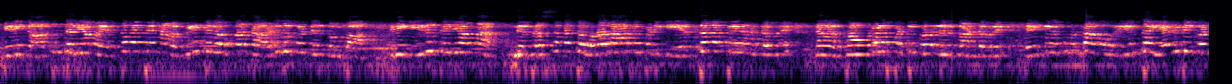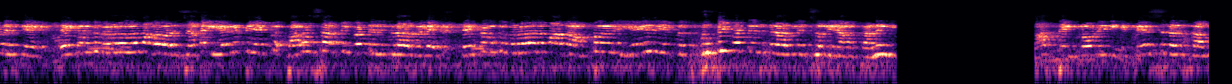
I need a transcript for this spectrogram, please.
இன்னைக்கு அது தெரியாம எத்தனை பேர் நாங்க வீட்டுல உட்கார்ந்து அழுது கொண்டிருக்கோம்ப்பா இன்னைக்கு இது தெரியாம இந்த பிரசன்னத்தை உணராதபடிக்கு எத்தனை பேர் ஆண்டவரே நாங்க கவலைப்பட்டு கொண்டிருக்கோம் ஆண்டவரே எங்களுக்கு முன்பாக ஒரு யுத்தம் எழுப்பி கொண்டிருக்கு எங்களுக்கு விரோதமாக ஒரு ஜனம் எழுப்பி எங்க பரசாற்றி கொண்டிருக்கிறார்களே எங்களுக்கு விரோதமாக அம்புகளை ஏறி எங்க குத்தி கொண்டிருக்கிறார்களே சொல்லி நாங்கள் கலங்கி வார்த்தைகளோடு நீங்க பேசுறதுக்காக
